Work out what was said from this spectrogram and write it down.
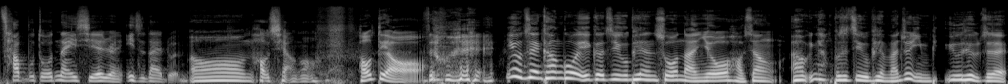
差不多那一些人一直在轮哦，好强哦，好屌哦，对，因为我之前看过。一个纪录片说男优好像啊，应该不是纪录片，反正就影 YouTube 之类。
